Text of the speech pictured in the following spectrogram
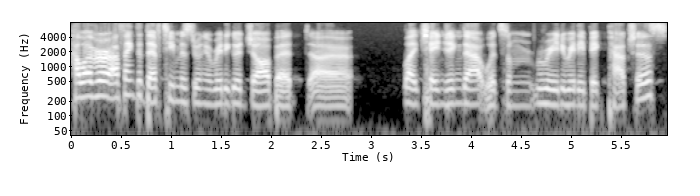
However, I think the dev team is doing a really good job at uh, like changing that with some really really big patches.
